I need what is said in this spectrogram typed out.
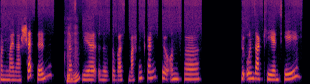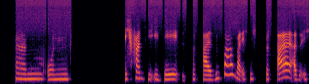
von meiner Chefin, dass mhm. wir äh, sowas machen können für unsere, für unser Klientel. Ähm, und ich fand die Idee total super, weil ich mich total, also ich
